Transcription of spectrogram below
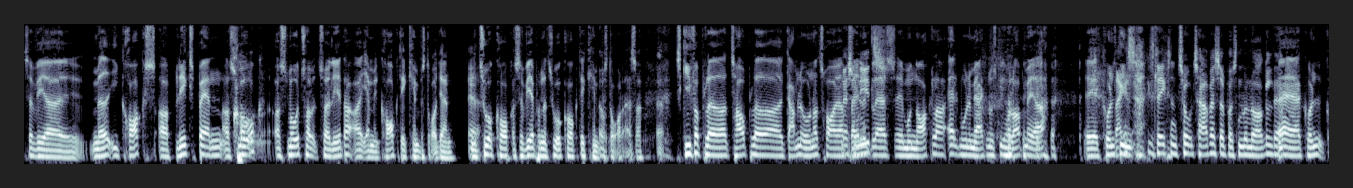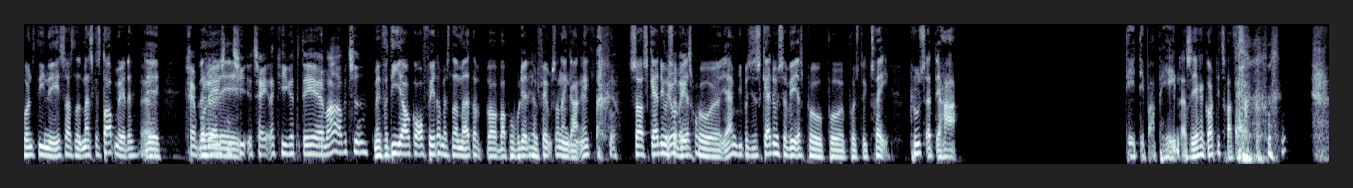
servere øh, mad i kroks og blikspanden og små, Kork. og små to- toiletter. Og jamen, kork, det er kæmpestort, Jan. Ja. Naturkork og servere på naturkork, det er kæmpestort, altså. Ja. Skiferplader, tagplader, gamle undertrøjer, Masonit. brilleglas, øh, monokler, alt muligt mærkeligt. Nu skal de holde op med at... Øh, Der kunstige, kan sagtens lægge sådan to tapasser på sådan en monokkel der. ja, ja, kun, kunstige næser og sådan noget. Man skal stoppe med det. Ja. Øh, Creme teaterkigger. Det er meget op i tiden. Men fordi jeg jo går fedter med sådan noget mad, der var, var populært i 90'erne engang, ikke? så skal det jo, Det er serveres retro. på... Øh, ja, men lige præcis, så skal det jo serveres på, på, på et stykke træ. Plus at det har... Det, det er bare pænt. Altså, jeg kan godt lide træt.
